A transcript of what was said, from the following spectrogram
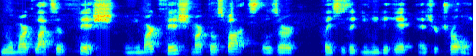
You will mark lots of fish. When you mark fish, mark those spots. Those are places that you need to hit as you're trolling.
